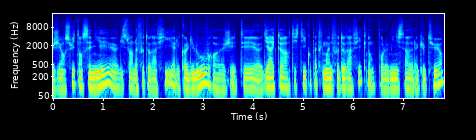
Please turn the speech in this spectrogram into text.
j'ai ensuite enseigné euh, l'histoire de la photographie à l'école du Louvre. Euh, J'ai été directeur artistique au patrimoine photographique, donc pour le ministère de la Culture.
